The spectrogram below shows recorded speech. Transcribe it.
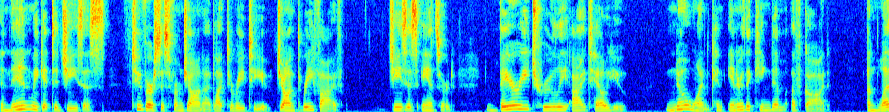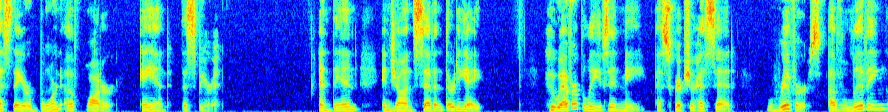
And then we get to Jesus. Two verses from John I'd like to read to you. John 3 5. Jesus answered, Very truly I tell you, no one can enter the kingdom of God unless they are born of water and the Spirit. And then in John 7:38, whoever believes in me, as scripture has said, rivers of living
